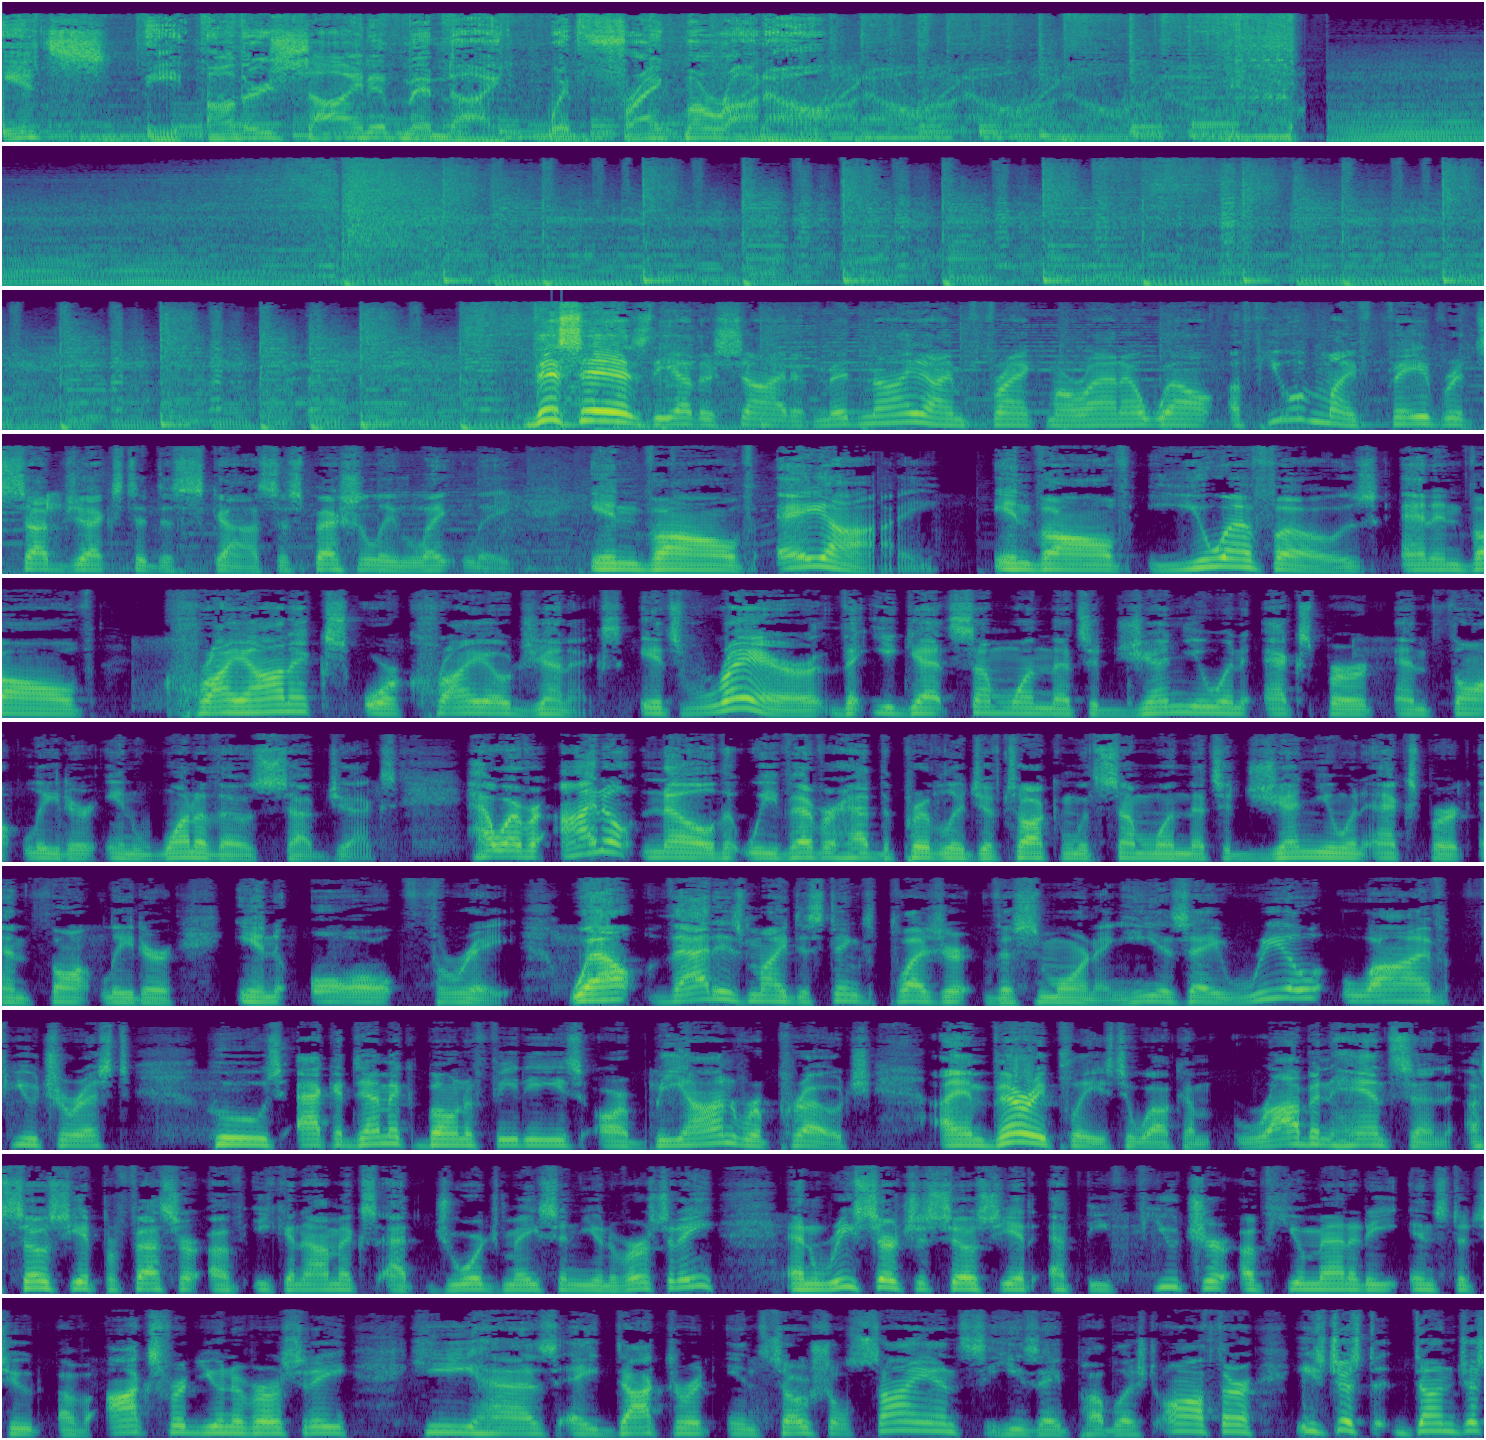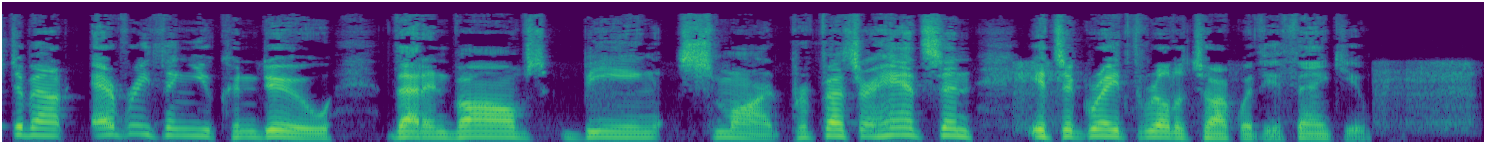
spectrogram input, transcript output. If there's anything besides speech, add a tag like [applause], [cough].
It's The Other Side of Midnight with Frank Morano. This is The Other Side of Midnight. I'm Frank Morano. Well, a few of my favorite subjects to discuss, especially lately, involve AI, involve UFOs, and involve cryonics or cryogenics. It's rare that you get someone that's a genuine expert and thought leader in one of those subjects. However, I don't know that we've ever had the privilege of talking with someone that's a genuine expert and thought leader in all three. Well, that is my distinct pleasure this morning. He is a real live futurist whose academic bona fides are beyond reproach. I am very pleased to welcome Robin Hanson, Associate Professor of Economics at George Mason University and Research Associate at the Future of Humanity Institute of Oxford University. He has a doctorate in social science. He's a published author. He's just done just about everything you can do that involves being smart. Professor Hanson, it's a great thrill to talk with you. Thank you.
